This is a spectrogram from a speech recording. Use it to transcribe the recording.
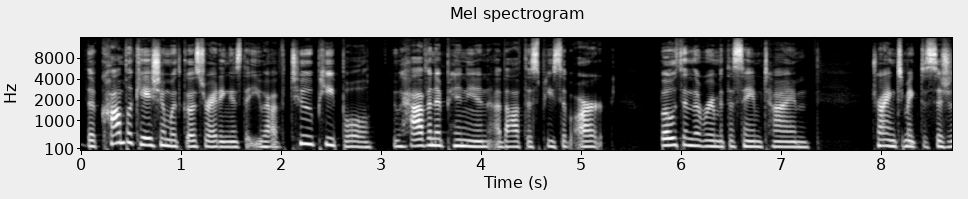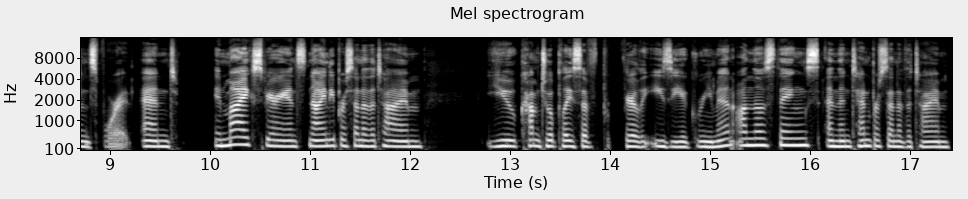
the complication with ghostwriting is that you have two people who have an opinion about this piece of art, both in the room at the same time, trying to make decisions for it. And in my experience, 90% of the time, you come to a place of fairly easy agreement on those things. And then 10% of the time,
